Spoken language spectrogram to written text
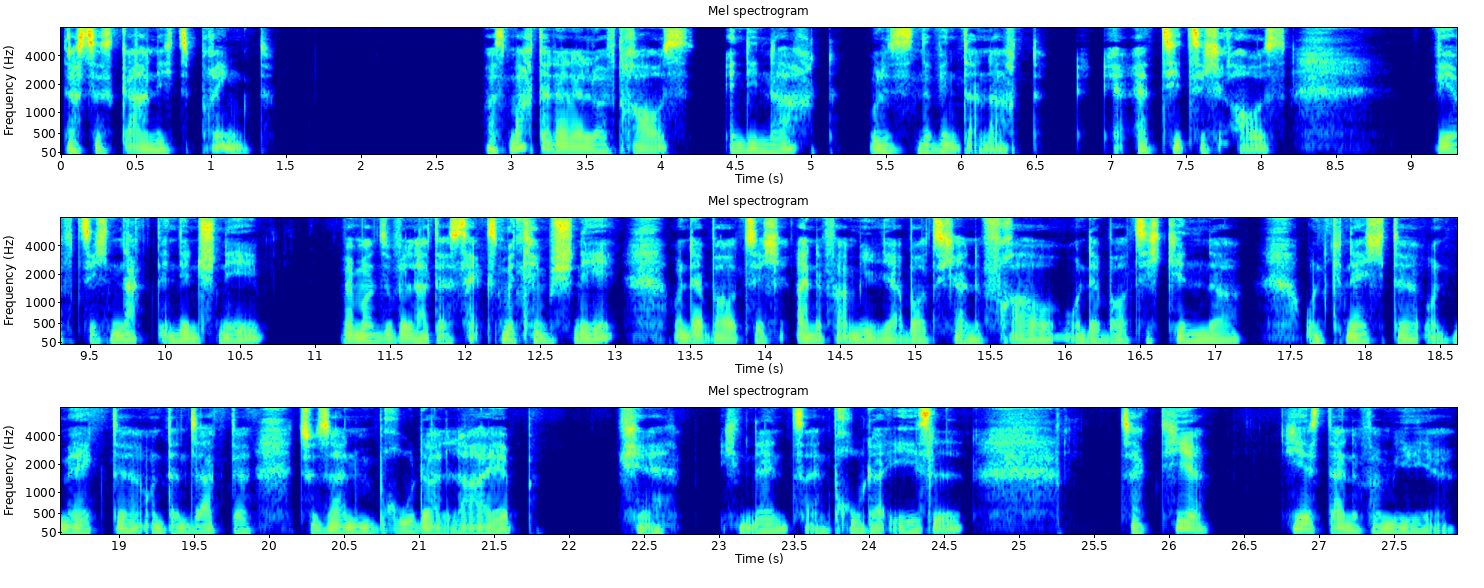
dass das gar nichts bringt. Was macht er dann? Er läuft raus in die Nacht und es ist eine Winternacht. Er, er zieht sich aus, wirft sich nackt in den Schnee. Wenn man so will, hat er Sex mit dem Schnee und er baut sich eine Familie, er baut sich eine Frau und er baut sich Kinder und Knechte und Mägde und dann sagt er zu seinem Bruder Leib, ich nenne sein Bruder Esel, sagt hier, hier ist deine Familie.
